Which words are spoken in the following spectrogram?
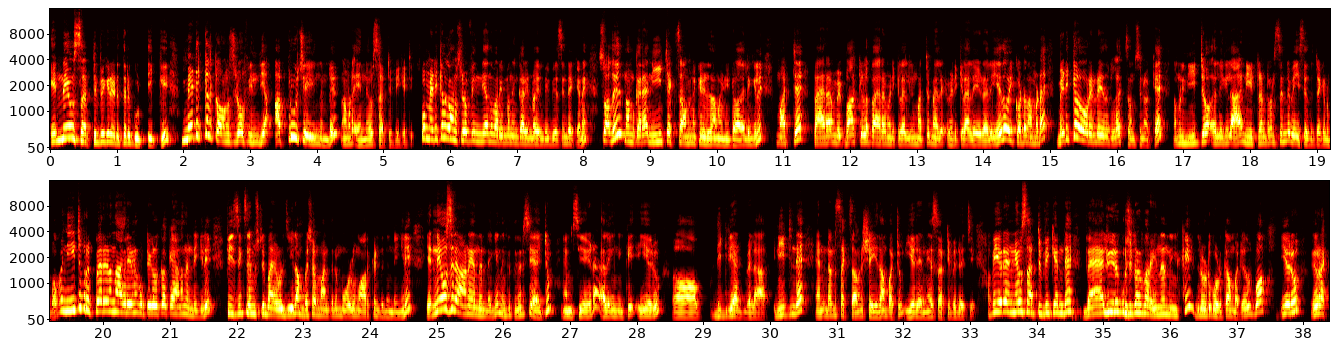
എൻ എ സർട്ടിഫിക്കറ്റ് എടുത്തൊരു കുട്ടിക്ക് medical council of India approve ചെയ്യുന്നുണ്ട് നമ്മുടെ എൻ എ സർട്ടിഫിക്കറ്റ് ഇപ്പോൾ മെഡിക്കൽ കൗൺസിൽ ഓഫ് ഇന്ത്യ എന്ന് പറയുമ്പോൾ നിങ്ങൾക്ക് അറിയണ്ടോ എം ബി ബി എസിന്റെ ഒക്കെയാണ്. സോ അത് നമുക്കറിയാം നീറ്റ് എക്സാമിനൊക്കെ എഴുതാൻ വേണ്ടിയിട്ടോ അല്ലെങ്കിൽ മറ്റ് പാരാമെ ബാക്കിയുള്ള പാരാമെഡിക്കൽ അല്ലെങ്കിൽ മറ്റ് മെഡിക്കൽ അലയുടെ അല്ലെങ്കിൽ ഏതോ ആയിക്കോട്ടെ നമ്മുടെ മെഡിക്കൽ ഓറിയന്റ് ചെയ്തിട്ടുള്ള എക്സാംസിനൊക്കെ നമ്മൾ നീറ്റോ അല്ലെങ്കിൽ ആ നീറ്റ് എൻട്രൻസിന്റെ ബേസ് ചെയ്തിട്ടൊക്കെയാണ്. പോകും അപ്പോൾ നീറ്റ് പ്രിപ്പയർ ചെയ്യണമെന്ന് ആഗ്രഹിക്കുന്ന കുട്ടികൾക്കൊക്കെ ആണെന്നുണ്ടെങ്കിൽ ഫിസിക്സ് കെമിസ്ട്രി ബയോളജിയിൽ അമ്പത് ശതമാനത്തിന് മുകളിൽ മാർക്ക് ഉണ്ടെന്നുണ്ടെങ്കിൽ എൻ എസിലാണ് എന്നുണ്ടെങ്കിൽ നിങ്ങൾക്ക് തീർച്ചയായിട്ടും എം സി ഐയുടെ അല്ലെങ്കിൽ നിങ്ങൾക്ക് ഈ ഒരു ഡിഗ്രി അല്ല നീറ്റിന്റെ എൻട്രൻസ് എക്സാമിന് എഴുതാൻ പറ്റും ഈ ഒരു എൻ എ സർട്ടിഫിക്കറ്റ് വെച്ച്. അപ്പോൾ ഈ ഒരു എൻ എ സർട്ടിഫിക്കറ്റിന്റെ വാല്യൂനെ കുറിച്ചിട്ടാണ് പറയുന്നത് നിങ്ങൾക്ക് ഇതിലോട്ട് കൊടുക്കാൻ പറ്റും. ഇപ്പോൾ ഈ ഒരു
